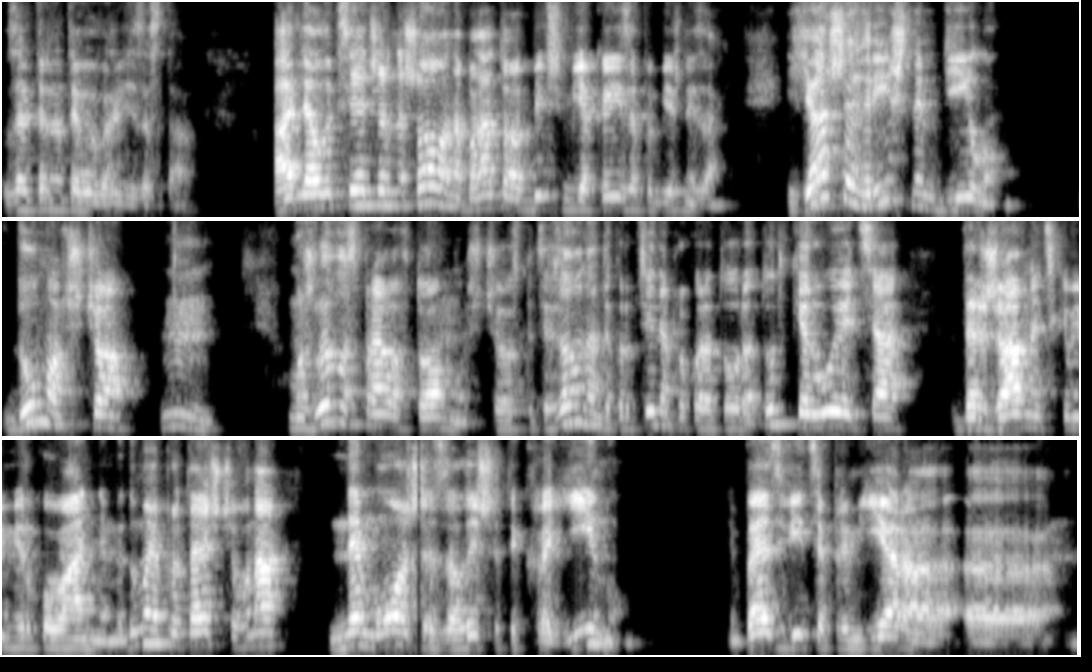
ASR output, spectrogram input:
з альтернативою вигляді застав, а для Олексія Чернишова набагато більш м'який запобіжний захід. Я ще грішним ділом думав, що м, можливо справа в тому, що спеціалізована антикорупційна прокуратура тут керується державницькими міркуваннями, думає про те, що вона не може залишити країну без віце-прем'єра е,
